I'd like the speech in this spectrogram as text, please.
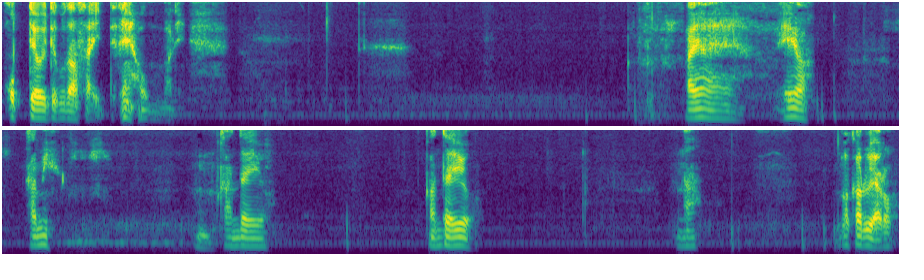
放っておいてくださいってね、ほんまに。はいはいはい。ええよ。髪。うん、噛んだええよ。噛んだええよ。な。わかるやろ。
